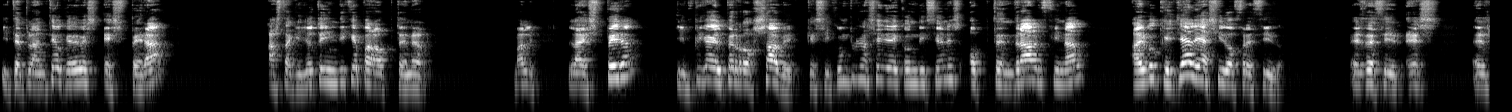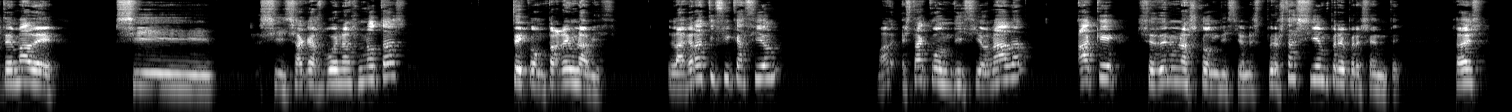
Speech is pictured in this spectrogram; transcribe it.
y te planteo que debes esperar hasta que yo te indique para obtenerlo. ¿Vale? La espera implica que el perro sabe que si cumple una serie de condiciones obtendrá al final algo que ya le ha sido ofrecido. Es decir, es el tema de si, si sacas buenas notas, te compraré una bici. La gratificación está condicionada a que se den unas condiciones, pero está siempre presente. ¿Sabes?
